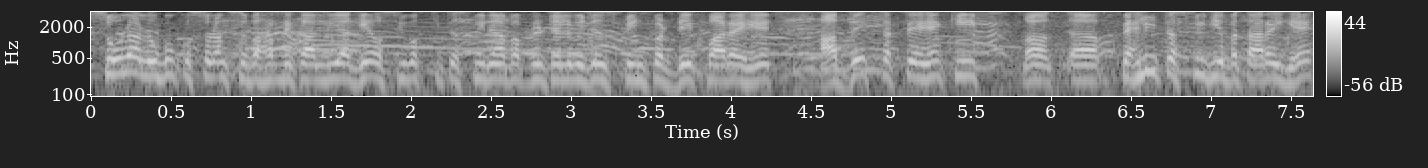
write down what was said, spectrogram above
16 लोगों को सुरंग से बाहर निकाल लिया गया। उस युवक की तस्वीरें आप अपने टेलीविज़न स्क्रीन पर देख पा रहे हैं। आप देख सकते हैं कि पहली तस्वीर ये बता रही है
